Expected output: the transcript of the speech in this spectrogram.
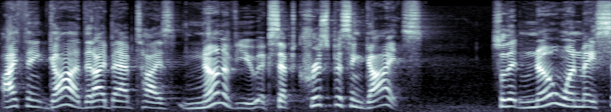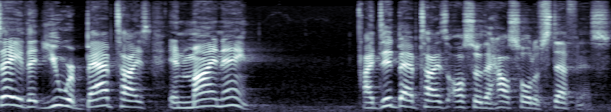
I thank God that I baptized none of you except Crispus and Gaius, so that no one may say that you were baptized in my name. I did baptize also the household of Stephanas.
